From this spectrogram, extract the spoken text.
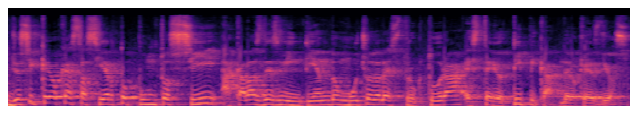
yo sí creo que hasta cierto punto sí acabas desmintiendo mucho de la estructura estereotípica de lo que es Dios.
